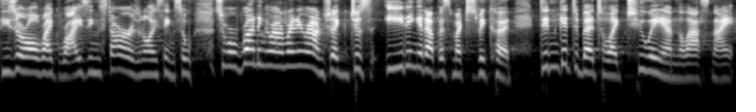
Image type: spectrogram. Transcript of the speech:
these are all like rising stars and all these things. So so we're running around running around She's like just eating it up as much as we could. Didn't get to bed till like 2 a.m the last night.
